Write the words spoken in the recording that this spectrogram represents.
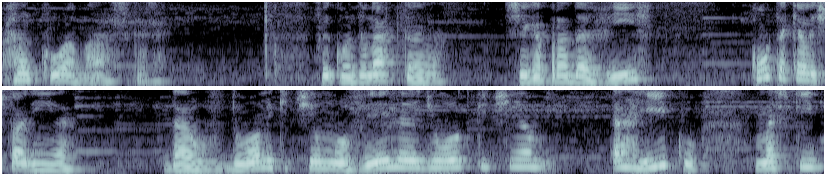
arrancou a máscara foi quando Natan chega para Davi, conta aquela historinha do homem que tinha uma ovelha e de um outro que tinha era rico, mas que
